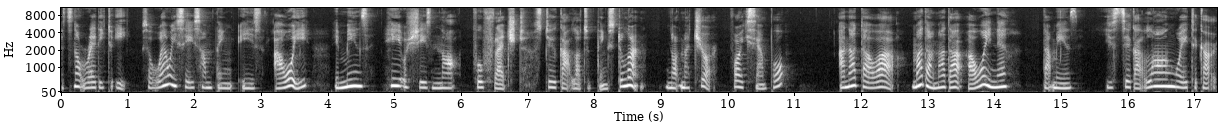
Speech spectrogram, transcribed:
It's not ready to eat. So when we say something is aoi, it means he or she is not full fledged, still got lots of things to learn, not mature. For example, あなたはまだまだ青いね. That means you still got a long way to go.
